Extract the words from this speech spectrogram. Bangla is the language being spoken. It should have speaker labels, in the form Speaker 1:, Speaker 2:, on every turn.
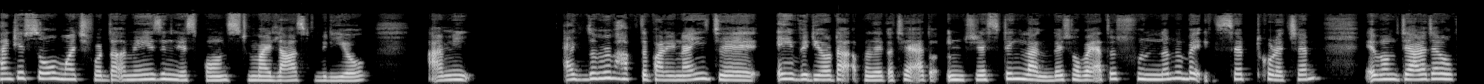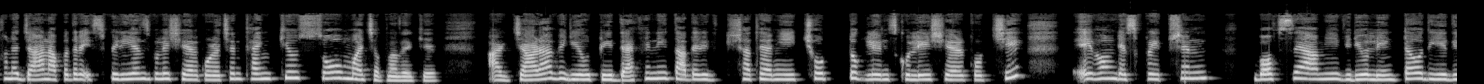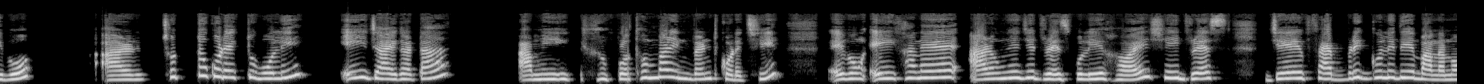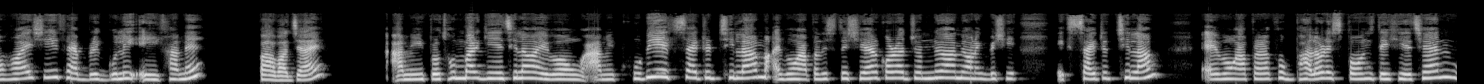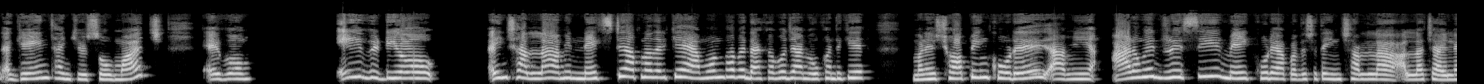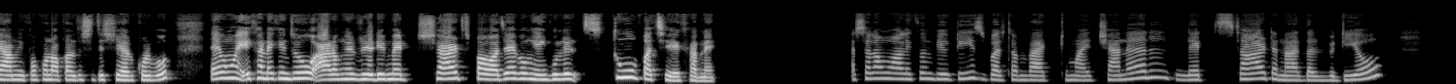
Speaker 1: Thank you so much for the amazing response to my last video. আমি একদমই ভাবতে পারি নাই যে এই ভিডিওটা আপনাদের কাছে এত ইন্টারেস্টিং লাগবে। সবাই এত সুন্দরভাবে একসেপ্ট করেছেন এবং যারা যারা ওখানে যান, আপনাদের এক্সপিরিয়েন্স গুলি শেয়ার করেছেন থ্যাংক ইউ সো মাচ আপনাদেরকে। আর যারা ভিডিওটি দেখেনি, তাদের সাথে আমি ছোট্ট গ্লিমস গুলি শেয়ার করছি এবং ডেসক্রিপশন বক্সে আমি ভিডিও লিংকটাও দিয়ে দিব। আর ছোট্ট করে একটু বলি, এই জায়গাটা আমি প্রথমবার ইনভেন্ট করেছি এবং এইখানে আড়ঙে যে ড্রেসগুলি হয়, সেই ড্রেস যে ফ্যাব্রিক গুলি দিয়ে বানানো হয়, সেই ফ্যাব্রিক গুলি এইখানে পাওয়া যায়। আমি প্রথমবার গিয়েছিলাম এবং আমি খুবই এক্সাইটেড ছিলাম এবং আপনাদের সাথে শেয়ার করার জন্য আমি অনেক বেশি এক্সাইটেড ছিলাম। এবং আপনারা খুব ভালো রেসপন্স দেখিয়েছেন। Again thank you so much এবং এই ভিডিও ইনশাল্লাহ আমি নেক্সট ডে আপনাদেরকে এমন ভাবে দেখাবো যে আমি ওখান থেকে মানে শপিং করে আমি আরঙের ড্রেসই মেক করে আপনাদের সাথে ইনশাল্লাহ আল্লাহ চাইলে আমি কখনো আপনাদের সাথে শেয়ার করব। এবং এখানে কিন্তু আরঙের রেডিমেড শার্টস পাওয়া যায় এবং এইগুলির স্তূপ আছে এখানে। Assalamu alaikum, beauties. Welcome back to my channel. Let's start another video.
